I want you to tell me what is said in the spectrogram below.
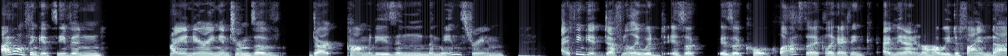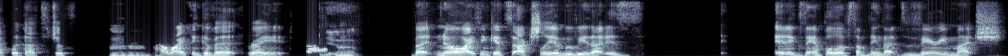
i don't think it's even pioneering in terms of dark comedies in the mainstream i think it definitely would is a is a cult classic like i think i mean i don't know how we define that but that's just hmm how i think of it right yeah. but no i think it's actually a movie that is an example of something that's very much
